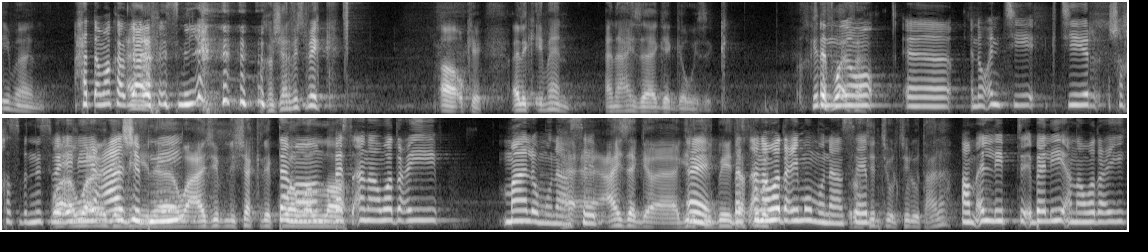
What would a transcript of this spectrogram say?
إيمان. حتى ما كان بيعرف اسمي. ما كانش عارف اسمك. آه أوكي. قال لك إيمان أنا عايزه أجي أتجوزك. كده في وقفة. إنه آه إنه أنت كثير شخص بالنسبة لي عاجبني. وعاجبني شكلك تمام والله. بس أنا وضعي ما له مناسب. عايزه أجي إيه البيت بس أنا وضعي مو مناسب. رحت أنت قلت له تعالى؟ قام قال لي بتقبلي أنا وضعي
